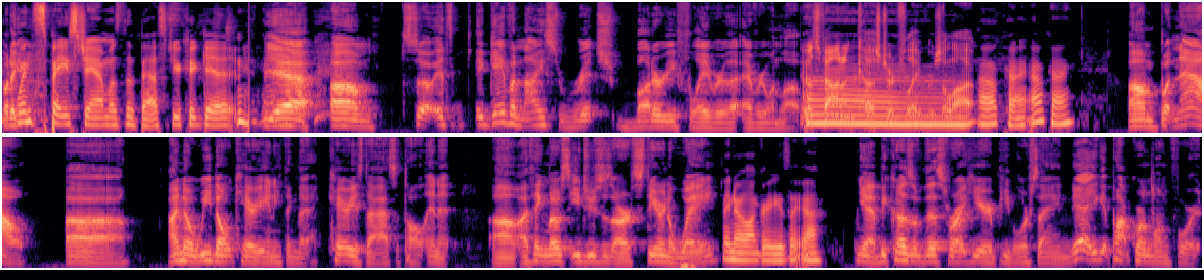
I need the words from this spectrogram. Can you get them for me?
but it, When Space Jam was the best you could get. yeah um so it's it gave a nice rich buttery flavor that everyone loved It was found in custard flavors a lot. Uh, Okay, okay. Um but now uh i know we don't carry anything that carries diacetyl in it uh, i think most e-juices are steering away They no longer use it, yeah. yeah because of this right here people are saying yeah you get popcorn lung for it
